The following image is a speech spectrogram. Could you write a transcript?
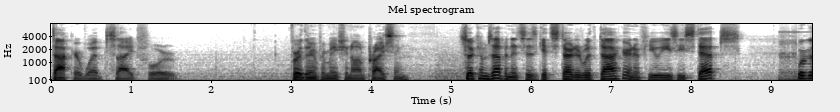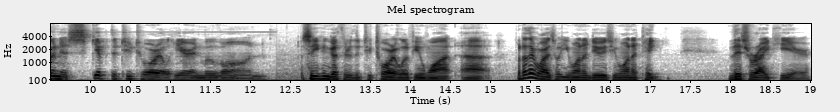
Docker website for further information on pricing. So it comes up and it says get started with Docker in a few easy steps. We're going to skip the tutorial here and move on. So you can go through the tutorial if you want, uh, but otherwise what you want to do is you want to take this right here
